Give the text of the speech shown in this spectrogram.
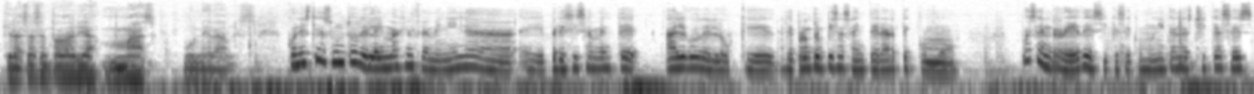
que las hacen todavía más vulnerables. Con este asunto de la imagen femenina, eh, precisamente algo de lo que de pronto empiezas a enterarte como pues en redes y que se comunican las chicas es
